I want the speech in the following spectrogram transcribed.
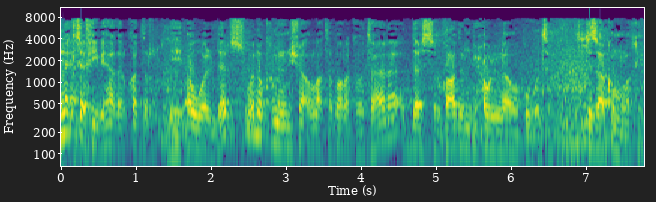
نكتفي بهذا القدر لأول درس ونكمل إن شاء الله تبارك وتعالى الدرس القادم بحول الله وقوته. جزاكم الله خير.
